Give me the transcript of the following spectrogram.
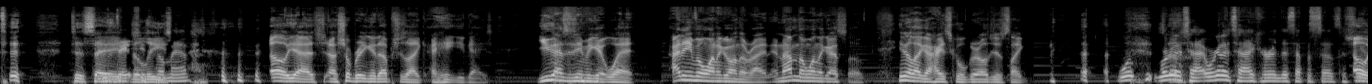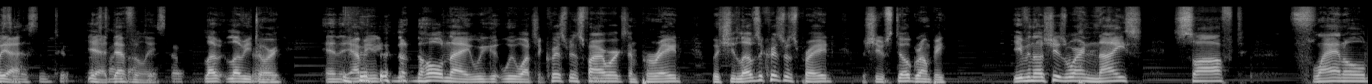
to, to say the least. Oh yeah, uh, she'll bring it up. She's like, "I hate you guys. You guys didn't even get wet. I didn't even want to go on the ride, and I'm the one that got soaked. You know, like a high school girl, just like, Well, we're gonna So- tag we're gonna tag her in this episode, so she Oh, yeah. to listen to. Yeah, definitely. this, so- love, love you, Tori." And I mean, the, the whole night we we watched the Christmas fireworks and parade, which she loves the Christmas parade, but she was still grumpy, even though she was wearing nice, soft, flannel,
